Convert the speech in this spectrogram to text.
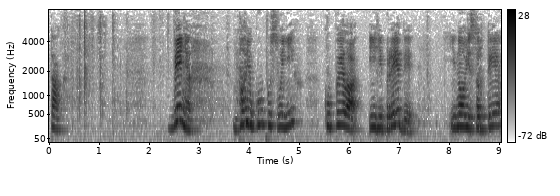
Так. Диня. Маю купу своїх. Купила і гібриди, і нові сорти.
